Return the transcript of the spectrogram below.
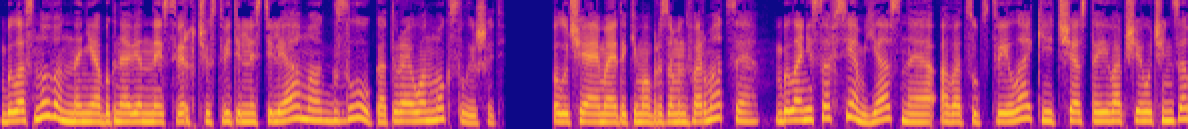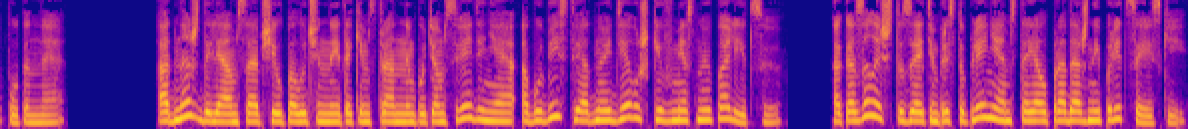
был основан на необыкновенной сверхчувствительности Лиама к злу, которое он мог слышать. Получаемая таким образом информация была не совсем ясная, а в отсутствии Лаки часто и вообще очень запутанная. Однажды Лиам сообщил полученные таким странным путем сведения об убийстве одной девушки в местную полицию. Оказалось, что за этим преступлением стоял продажный полицейский.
